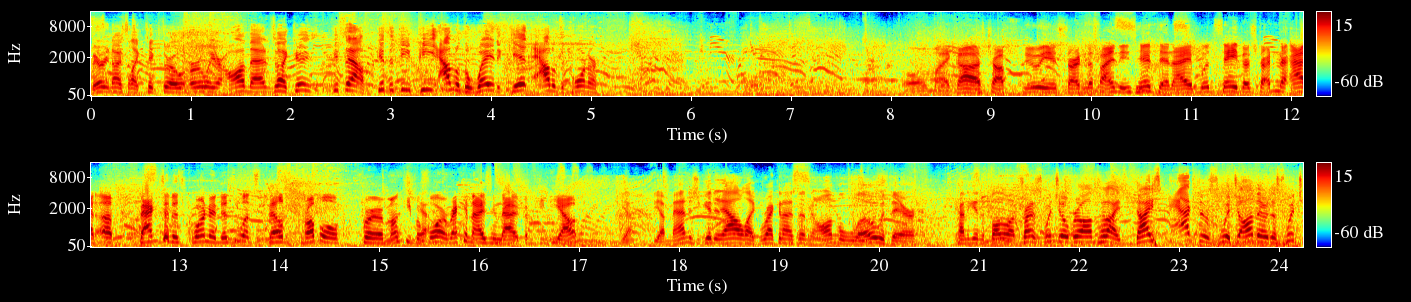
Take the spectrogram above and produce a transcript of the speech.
Very nice, like tick throw earlier on that. It's like get, get out, get the DP out of the way to get out of the corner. Oh my gosh, Chop Suey is starting to find these hits, and I would say they're starting to add up. Back to this corner, this is what spelled trouble for Monkey before, recognizing that the DP out. Yeah, yeah, managed to get it out, like recognizing it on the low there. Kind of getting the follow up, trying to switch over onto like nice active switch on there to switch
